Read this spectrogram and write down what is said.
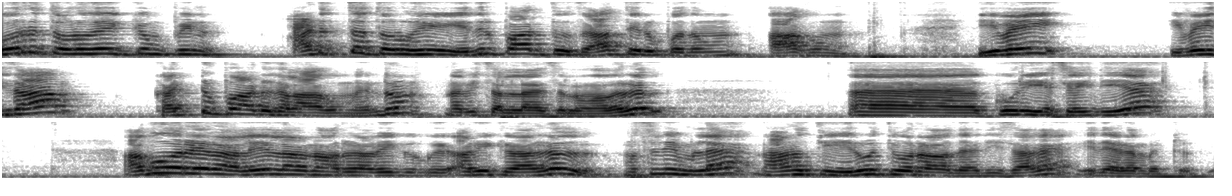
ஒரு தொழுகைக்கும் பின் அடுத்த தொழுகையை எதிர்பார்த்து காத்திருப்பதும் ஆகும். இவை இவைதான் கட்டுப்பாடுகளாகும் என்றும் நபி சல்லா அலைஹி அவர்கள் கூறிய செய்தியை அபூரேர் அலையல்லான் அவர்கள் அறிவிக்க அறிவிக்கிறார்கள். முஸ்லீமில் நானூற்றி இருபத்தி ஓராவது அதிசாக இது இடம்பெற்றது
